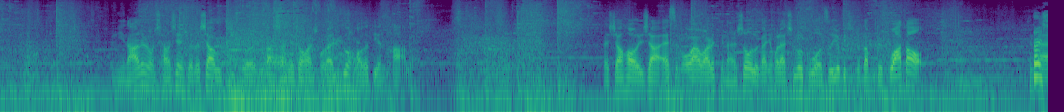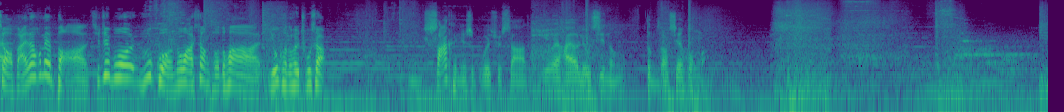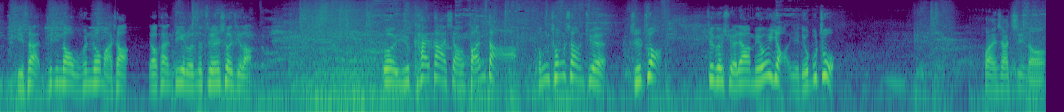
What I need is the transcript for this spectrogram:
你拿那种强线权的下路组合，你把沙蝎召唤出来，就更好的点塔了。再消耗一下，S M Y 玩的挺难受的，赶紧回来吃个果子，又被竞争弹幕给刮到。但小白在后面保啊，其实这波如果 nova 上头的话，有可能会出事儿。嗯，杀肯定是不会去杀的，因为还要留技能等到先锋嘛。比赛推进到五分钟，马上要看第一轮的资源设计了。鳄鱼开大想反打，横冲上去直撞，这个血量没有咬也留不住。嗯，换一下技能。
